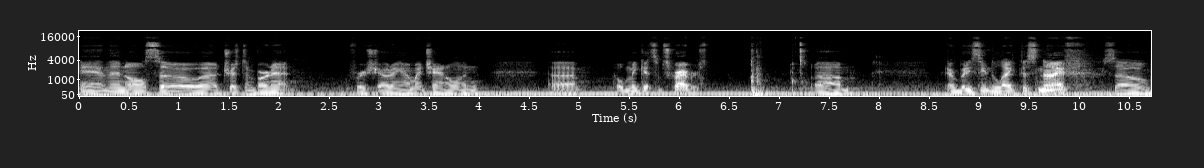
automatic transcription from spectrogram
and then also uh, Tristan Barnett for shouting out my channel and uh, helping me get subscribers. Um, everybody seemed to like this knife, so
